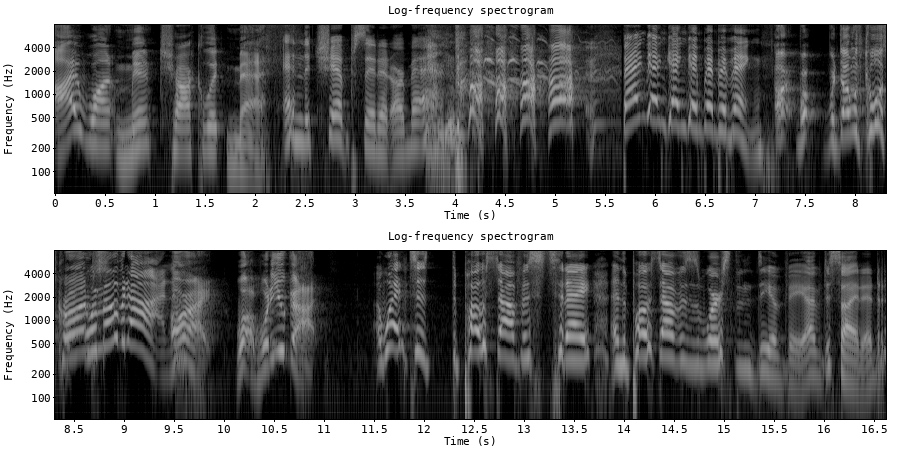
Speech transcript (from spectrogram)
I want mint chocolate meth. and the chips in it are banned. bang, bang, bang, bang, bang, bang, bang. All right, we're, we're done with coolest crimes. We're moving on. All right. What What do you got? I went to the post office today, and the post office is worse than the DMV. I've decided.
